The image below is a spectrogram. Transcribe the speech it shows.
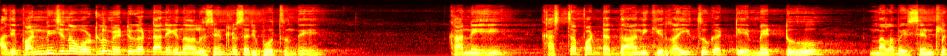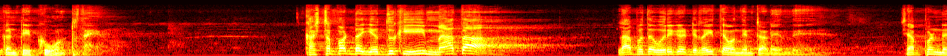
అది పండించిన ఒడ్లు మెట్టుకట్టడానికి నాలుగు సెంట్లు సరిపోతుంది. కానీ కష్టపడ్డ దానికి రైతు కట్టే మెట్టు నలభై సెంట్ల కంటే ఎక్కువ ఉంటుంది. కష్టపడ్డ ఎద్దుకి మేత లేకపోతే వరిగడ్డి రైతు ఏమైనా తింటాడేంది? చెప్పండి.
